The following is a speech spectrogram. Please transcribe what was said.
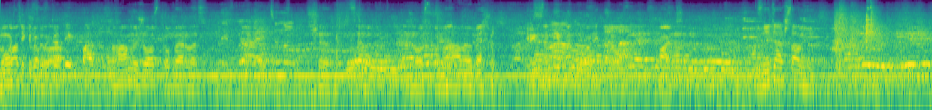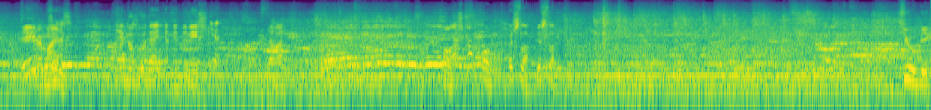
Зала. Ногами жорстко оперлась. Не впирається, ну. Ще себе жорстко ногами оперлась. Рівномірно було від цього. Пальці. Зняття штанги. Тримаєш? Ні, до грудей тяни, до нижче. Давай. О, о, пішла, пішла. Тюбік.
